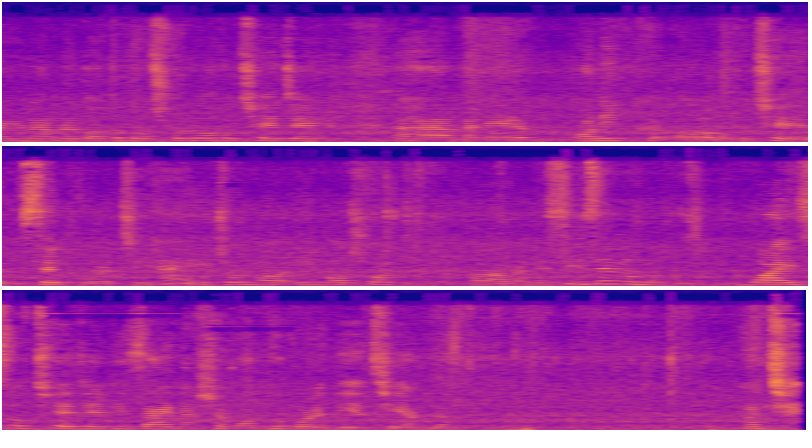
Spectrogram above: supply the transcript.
কারণ আমরা গত বছরও হচ্ছে যে মানে অনেক হচ্ছে সেল করেছি হ্যাঁ? এই জন্য এই বছর মানে সিজন ওয়াইজ হচ্ছে যে ডিজাইন আসা বন্ধ করে দিয়েছি আমরা। আচ্ছা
